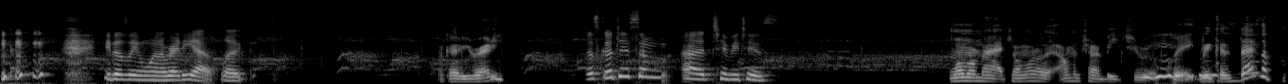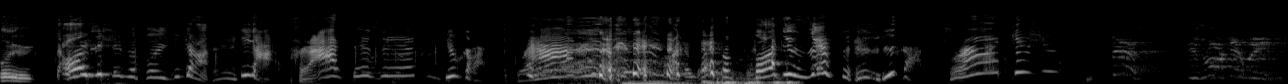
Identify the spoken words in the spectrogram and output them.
he doesn't even want to ready up. Look, Okay, you ready? let's go do some uh two v twos. One more match. I'm gonna I'm gonna try to beat you real quick because that's a fluke. All this shit's a fluke. You got you got practice in. You got practice. Like, what the fuck is this? You got practice. This is Rocket League.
